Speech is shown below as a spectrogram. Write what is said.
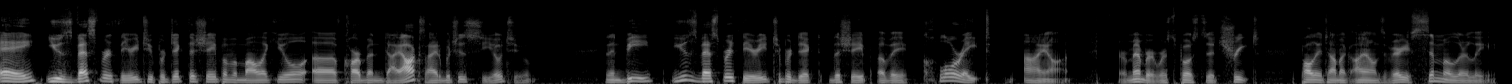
A, use VSEPR theory to predict the shape of a molecule of carbon dioxide, which is CO2. And then B, use VSEPR theory to predict the shape of a chlorate ion. Remember, we're supposed to treat polyatomic ions very similarly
